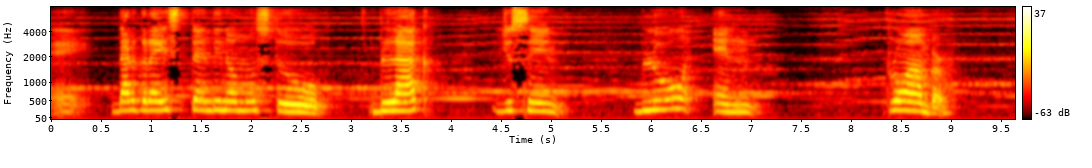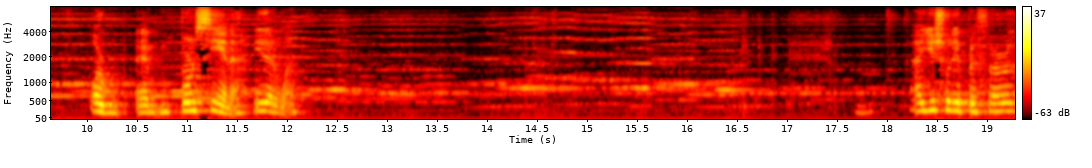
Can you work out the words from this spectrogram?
uh, dark grays tending almost to black using blue and raw umber or um, burnt sienna, either one. I usually prefer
